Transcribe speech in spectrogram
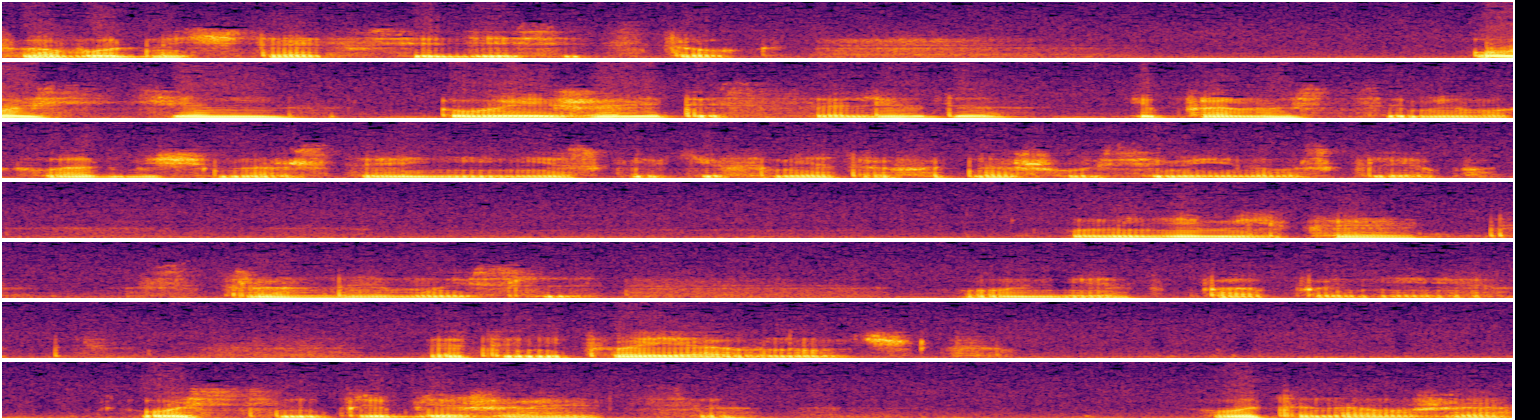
свободно читает все десять строк. Остин выезжает из Соледа и проносится мимо кладбища на расстоянии нескольких метров от нашего семейного склепа. У меня мелькает странная мысль. О нет, папа, нет. Это не твоя внучка. Остин приближается. Вот она уже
